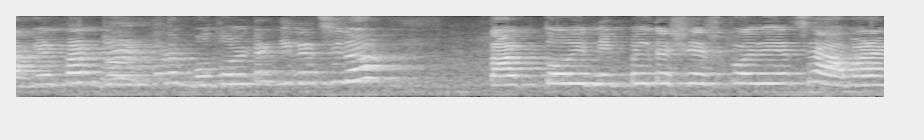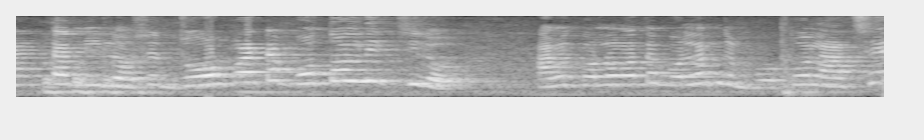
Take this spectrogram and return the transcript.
আগের বার জোর করে বোতলটা কিনেছিল তার তো ওই নিপেলটা শেষ করে দিয়েছে আবার একটা নিল। সে জোর করে একটা বোতল দিচ্ছিল। আমি কোনো মতে বললাম যে বোতল আছে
